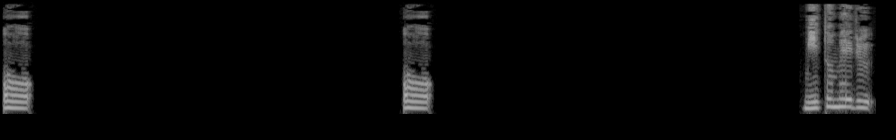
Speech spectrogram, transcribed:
おお認める。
